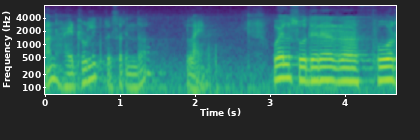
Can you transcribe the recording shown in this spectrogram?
and hydraulic pressure in the line. Well so there are uh, four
